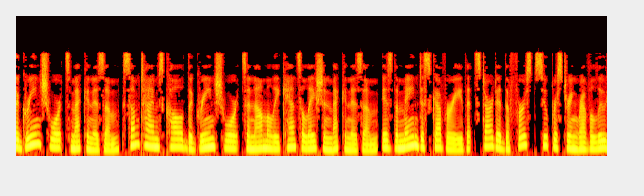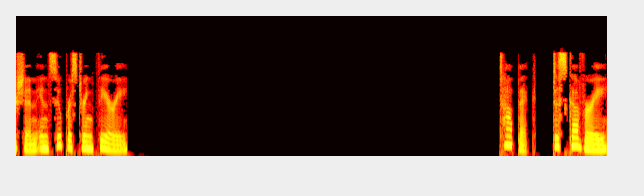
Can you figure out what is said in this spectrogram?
The Green-Schwarz mechanism sometimes called the Green-Schwarz anomaly cancellation mechanism is the main discovery that started the first superstring revolution in superstring theory. Discovery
